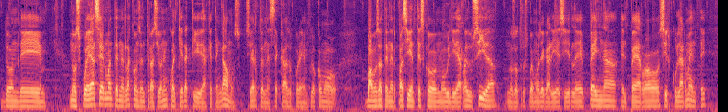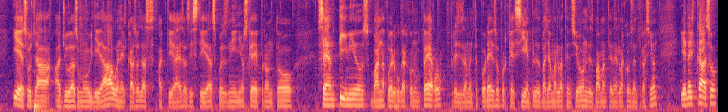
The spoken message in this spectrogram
Donde nos puede hacer mantener la concentración en cualquier actividad que tengamos, ¿cierto? En este caso, por ejemplo, como vamos a tener pacientes con movilidad reducida, nosotros podemos llegar y decirle peina el perro circularmente y eso ya ayuda a su movilidad o en el caso de las actividades asistidas, pues niños que de pronto sean tímidos van a poder jugar con un perro, precisamente por eso, porque siempre les va a llamar la atención, les va a mantener la concentración y en el caso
